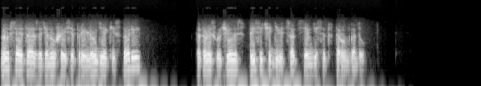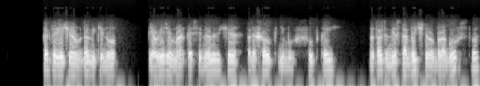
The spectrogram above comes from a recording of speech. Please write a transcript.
Но все это затянувшаяся прелюдия к истории, которая случилась в 1972 году. Как-то вечером в доме кино я увидел Марка Семеновича, подошел к нему с шуткой, но тот вместо обычного благорства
